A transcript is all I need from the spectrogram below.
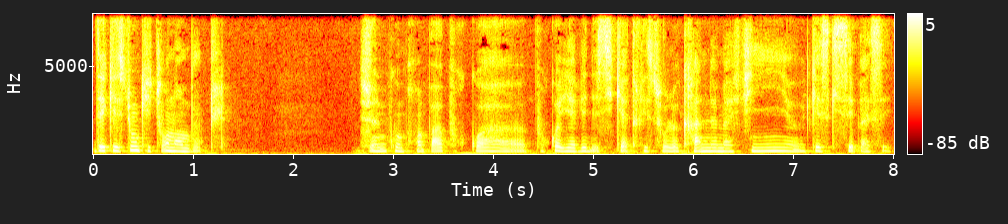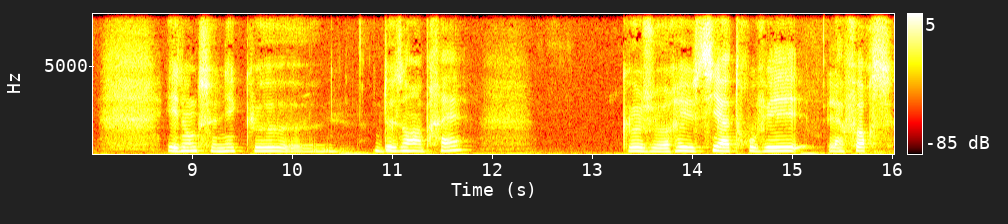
des questions qui tournent en boucle. Je ne comprends pas pourquoi, pourquoi il y avait des cicatrices sur le crâne de ma fille, qu'est-ce qui s'est passé. Et donc ce n'est que deux ans après, que je réussis à trouver la force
